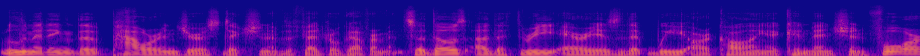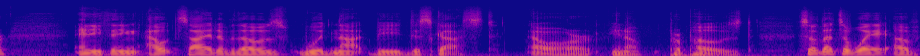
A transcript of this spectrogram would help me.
limiting the power and jurisdiction of the federal government. So those are the three areas that we are calling a convention for. Anything outside of those would not be discussed or, you know, proposed. So that's a way of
